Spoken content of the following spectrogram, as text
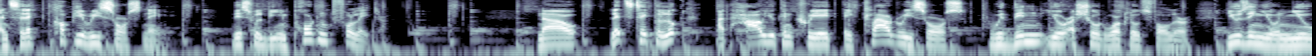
and select Copy Resource Name. This will be important for later. Now, let's take a look at how you can create a cloud resource within your Assured Workloads folder using your new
